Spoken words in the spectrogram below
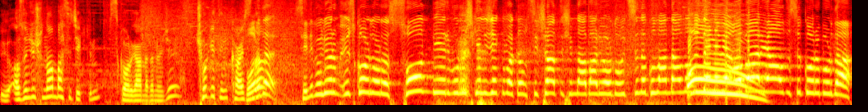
Ee, Az önce şundan bahsedecektim skor gelmeden önce. Cho'Gath'in karşısına... Bu arada seni bölüyorum. Üst koridorda son bir vuruş gelecek mi bakalım. Sıçrattı şimdi Abarya orada ultisini de kullandı. Anlamı Oo! üzerine ve Abarya aldı skoru burada.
